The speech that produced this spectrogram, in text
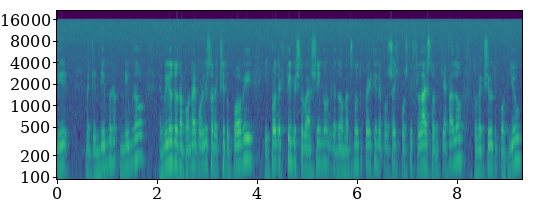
τη με τη Ντνίπρο, βίντεο να πονάει πολύ στο δεξί του πόδι. Η πρώτη εκτίμηση των Πρασίνων για τον τραυματισμό του παίκτη είναι πως έχει υποστεί θλάση στο δικέφαλο του δεξιού του ποδιού.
